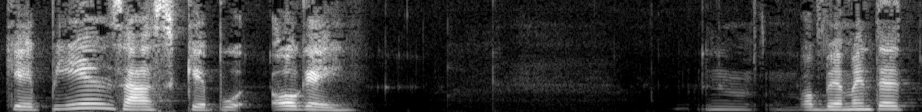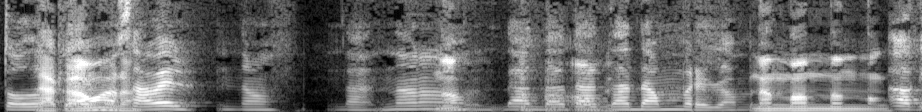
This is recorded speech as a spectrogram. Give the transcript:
que piensas que... Ok, Obviamente todos la queremos cámara. saber. No, no, no, no, da, da, ah, hombre, No, no, no, no. Ok.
